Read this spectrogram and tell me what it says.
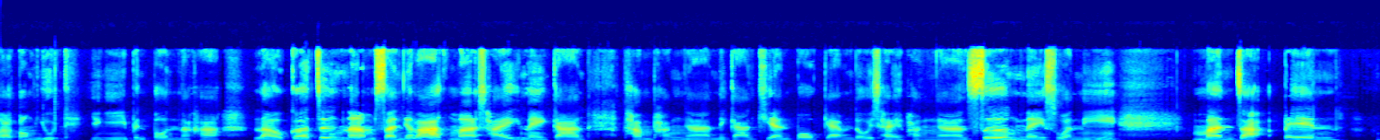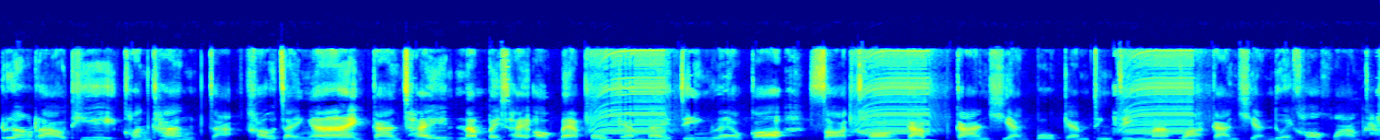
เราต้องหยุดอย่างนี้เป็นต้นนะคะ เราก็จึงนำสัญลักษณ์มาใช้ในการทำผังงานในการเขียนโปรแกรมโดยใช้ผังงาน ซึ่งในส่วนนี้มันจะเป็น เรื่องราวที่ค่อนข้างจะเข้าใจง่าย การใช้นำไปใช้ออกแบบโปรแกรมได้จริง แล้วก็สอดคล้องกับการเขียนโปรแกรมจริง ๆ มากกว่าการเขียนด้วยข้อความค่ะ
